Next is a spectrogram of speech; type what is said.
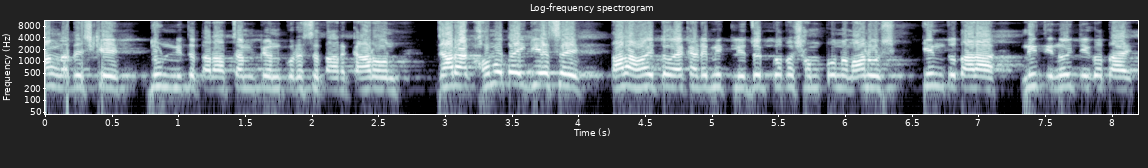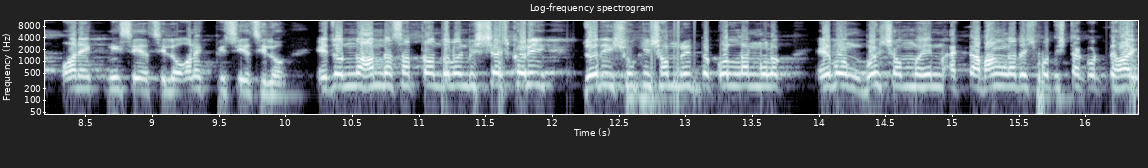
বাংলাদেশকে দুর্নীতি তারা চ্যাম্পিয়ন করেছে তার কারণ যারা ক্ষমতায় গিয়েছে, তারা হয়তো একাডেমিকলি যোগ্যতা সম্পন্ন মানুষ, কিন্তু তারা নীতি নৈতিকতায় অনেক নিচে ছিল, অনেক পিছিয়ে ছিল। এজন্য আমরা ছাত্র আন্দোলন বিশ্বাস করি, যদি সুখী, সমৃদ্ধ, কল্যাণমূলক এবং বৈষম্যহীন একটা বাংলাদেশ প্রতিষ্ঠা করতে হয়,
